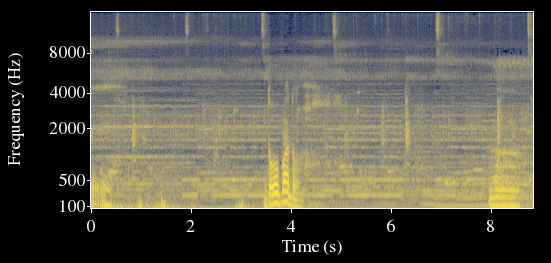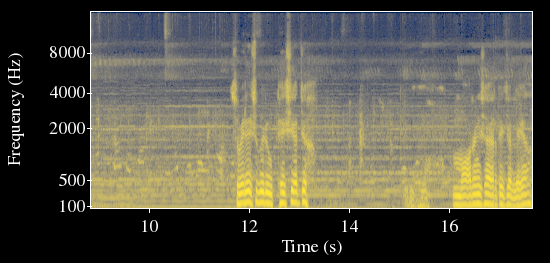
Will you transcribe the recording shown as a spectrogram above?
ਤੇ ਦੋ ਭਾਦੋਂ। ਹਮ, ਸਵੇਰੇ ਸਵੇਰੇ ਉੱਠੇ ਸੀ ਅੱਜ। ਮਾਰਨਿੰਗ ਸ਼ਹਿਰ ਤੇ ਚੱਲੇ ਆ।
